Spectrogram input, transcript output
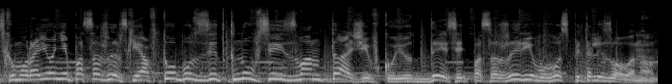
Вінницькому районі пасажирський автобус зіткнувся із вантажівкою. 10 пасажирів госпіталізовано.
